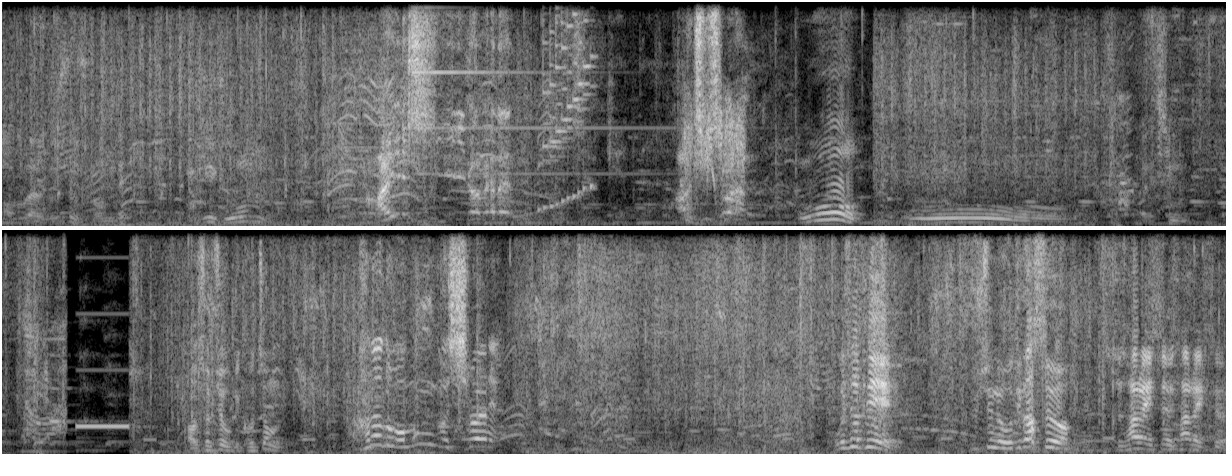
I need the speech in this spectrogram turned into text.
어, 뭐야, 루시오 좋은데? 이게 좀 아이씨, 이러면은. 아, 잠시만. 오! 오! 어, 지금. 아, 잠시만, 우리 거점 하나도 못 먹는 거 심하네. 어차피 루시오는 어디 갔어요? 저 살아있어요 살아있어요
